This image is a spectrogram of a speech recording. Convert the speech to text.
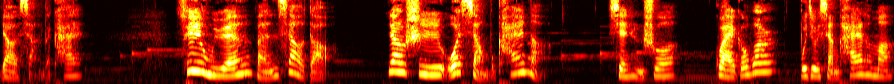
要想得开。崔永元玩笑道：“要是我想不开呢？”先生说：“拐个弯儿，不就想开了吗？”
